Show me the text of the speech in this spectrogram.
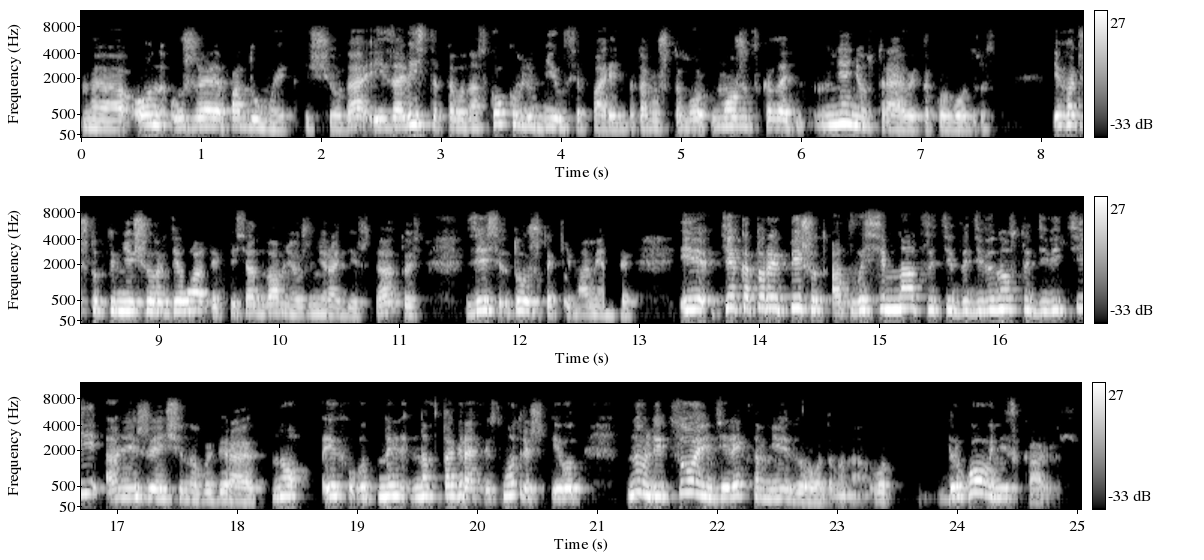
э, он уже подумает еще, да, и зависит от того, насколько влюбился парень, потому что может сказать, меня не устраивает такой возраст. Я хочу, чтобы ты мне еще родила, ты в 52 мне уже не родишь, да, то есть здесь тоже такие моменты. И те, которые пишут от 18 до 99, они женщину выбирают, но их вот на, на фотографии смотришь, и вот, ну, лицо интеллектом не изуродовано, вот другого не скажешь.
